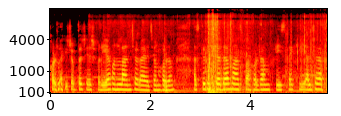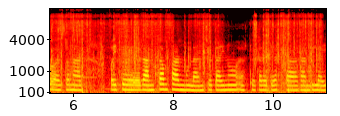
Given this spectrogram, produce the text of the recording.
করা লাগে, সব তো শেষ করি। এখন লাঞ্চের আয়োজন করলাম। আজকে রূপচাঁদা মাছ পাহরাম ফ্রিজ থাকি, আলচারা পাওয়াজন আর হইতে রানতাম ফার্ম লাঞ্চ তাই নো একটু তারে দেখতা, রান্দিলাই।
